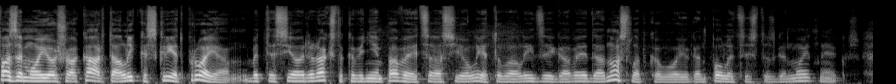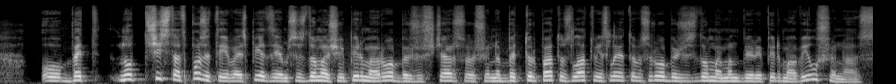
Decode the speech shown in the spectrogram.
pazemojošā kārtā lika skriet projām. Bet es jau rakstu, ka viņiem paveicās, jo Lietuvā līdzīgā veidā noslapkavoja gan policistus, gan muitniekus. Bet nu, šis tāds pozitīvais piedzīvums, es domāju, šī pirmā robežu šķērsošana, bet turpat uz Latvijas-Lietuvas robežas, es domāju, man bija arī pirmā vilšanās,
